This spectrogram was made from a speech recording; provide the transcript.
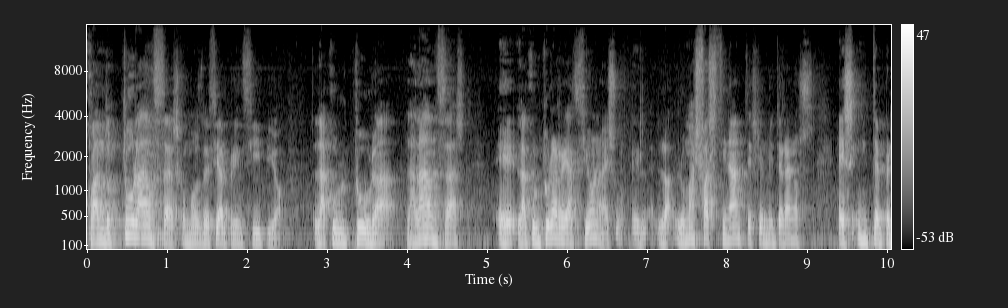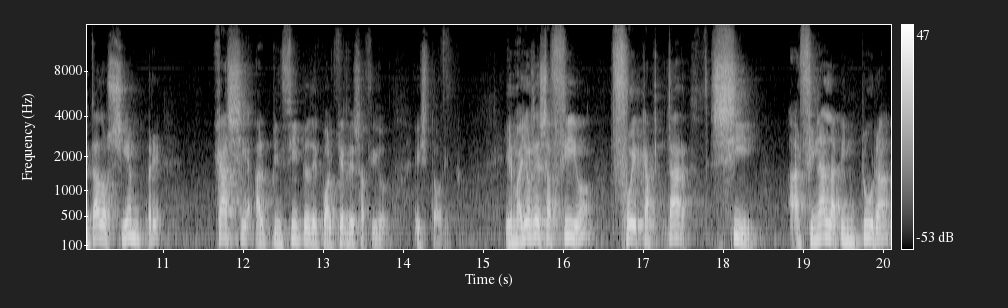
Cuando tú lanzas, como os decía al principio, la cultura, la lanzas, eh, la cultura reacciona. Lo, más fascinante es que el Mediterráneo es interpretado siempre casi al principio de cualquier desafío histórico. Y el mayor desafío fue captar si al final la pintura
